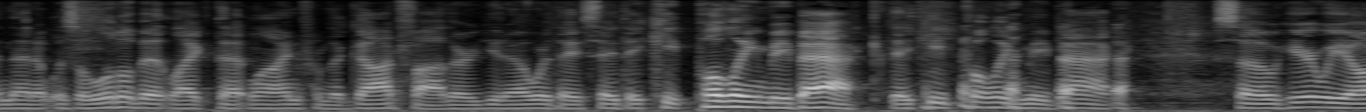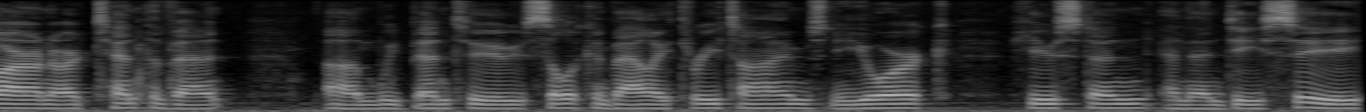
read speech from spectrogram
And then it was a little bit like that line from The Godfather, you know, where they say, they keep pulling me back. They keep pulling me back. So here we are on our 10th event. Um, we've been to Silicon Valley three times, New York, Houston, and then DC.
